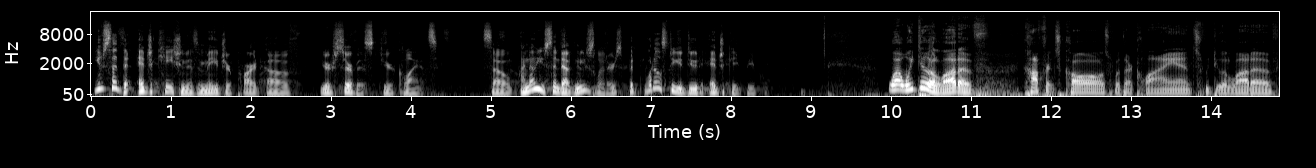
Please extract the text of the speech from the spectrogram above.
You've said that education is a major part of your service to your clients. So I know you send out newsletters, but what else do you do to educate people? Well, we do a lot of conference calls with our clients. We do a lot of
